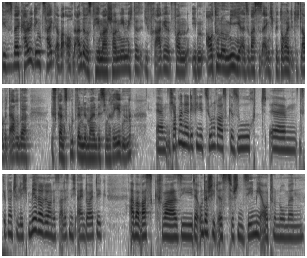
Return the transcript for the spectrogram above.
Dieses Valkyrie-Ding zeigt aber auch ein anderes Thema schon, nämlich die Frage von eben Autonomie, also was das eigentlich bedeutet. Ich glaube, darüber ist ganz gut, wenn wir mal ein bisschen reden. Ähm, ich habe mal eine Definition rausgesucht. Ähm, es gibt natürlich mehrere und das ist alles nicht eindeutig. Aber was quasi der Unterschied ist zwischen semi-autonomen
